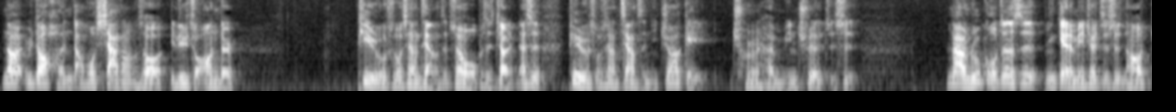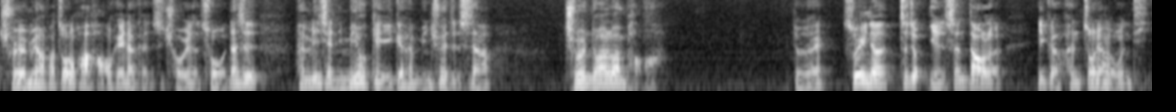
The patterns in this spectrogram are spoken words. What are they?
那遇到横挡或下挡的时候，一律走 under。譬如说像这样子，虽然我不是教练，但是譬如说像这样子，你就要给球员很明确的指示。那如果真的是你给了明确指示，然后球员没办法做的话，好，OK，那可能是球员的错。但是很明显，你没有给一个很明确的指示啊，球员都在乱跑啊，对不对？所以呢，这就衍生到了一个很重要的问题，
